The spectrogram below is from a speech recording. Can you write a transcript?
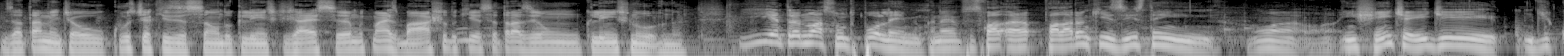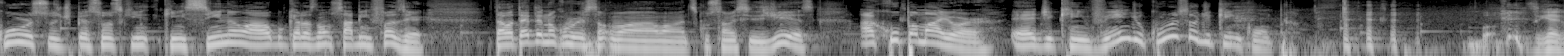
Exatamente, é o custo de aquisição do cliente que já é seu é muito mais baixo do que você trazer um cliente novo, né? E entrando no assunto polêmico, né? Vocês fal- falaram que existem uma, enchente aí de, de cursos de pessoas que, que ensinam algo que elas não sabem fazer. Tava até tendo uma- uma discussão esses dias. A culpa maior é de quem vende o curso ou de quem compra? Quer,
